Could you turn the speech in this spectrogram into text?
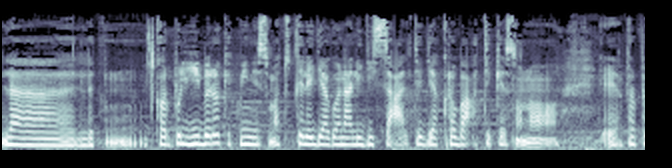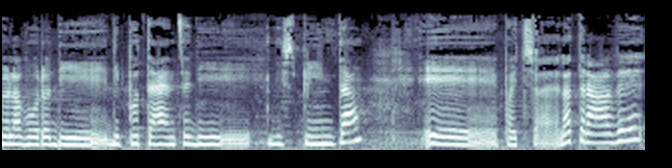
la- il corpo libero, che quindi insomma tutte le diagonali di salti di acrobatiche sono eh, proprio lavoro di, di potenza e di, di spinta. E poi c'è la trave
